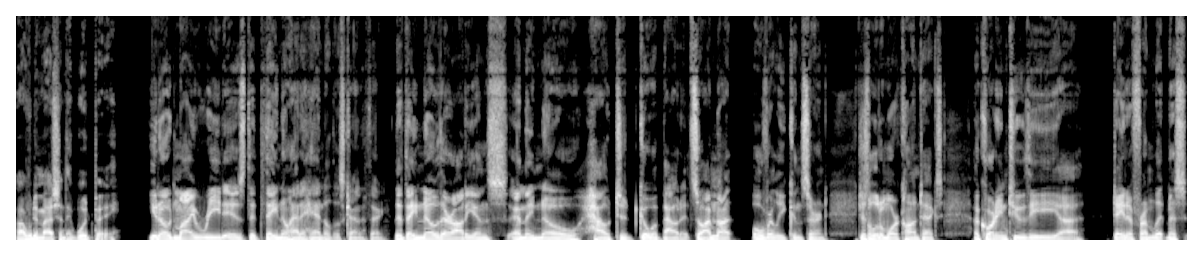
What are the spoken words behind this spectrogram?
I would imagine they would be. You know, my read is that they know how to handle this kind of thing, that they know their audience and they know how to go about it. So I'm not overly concerned. Just a little more context. According to the uh, data from Litmus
